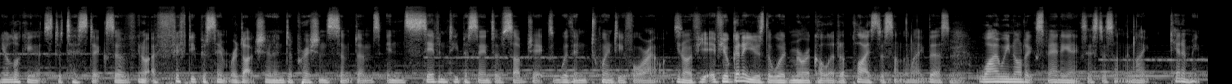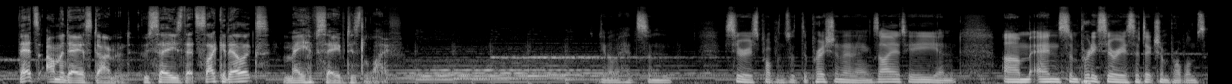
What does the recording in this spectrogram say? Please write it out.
You're looking at statistics of you know a 50% reduction in depression symptoms in 70% of subjects within 24 hours. You know, if, you, if you're going to use the word miracle, it applies to something like this. Mm. Why are we not expanding access to something like ketamine? That's Amadeus Diamond, who says that psychedelics may have saved his life you know, I had some serious problems with depression and anxiety and um, and some pretty serious addiction problems.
